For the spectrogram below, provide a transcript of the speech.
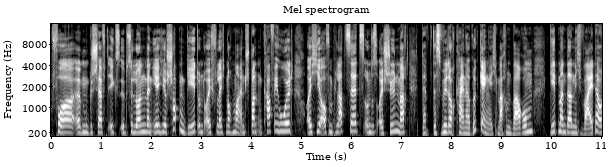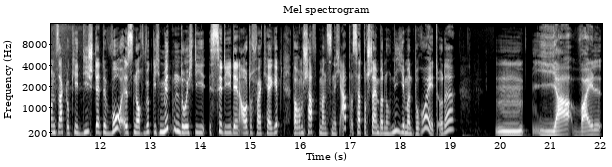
vor ähm, Geschäft XY, wenn ihr hier shoppen geht und euch vielleicht nochmal entspannten Kaffee holt, euch hier auf den Platz setzt und es euch schön macht, da, das will doch keiner rückgängig machen. Warum geht man dann nicht weiter und sagt, okay, die Städte, wo es noch wirklich mitten durch die City den Autoverkehr gibt, warum schafft man es nicht ab? Es hat doch scheinbar noch nie jemand bereut, oder? Mm, ja, weil.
